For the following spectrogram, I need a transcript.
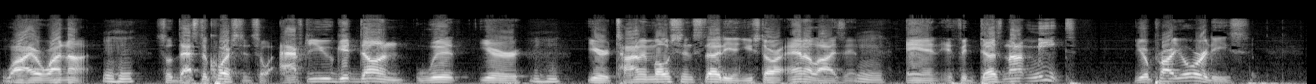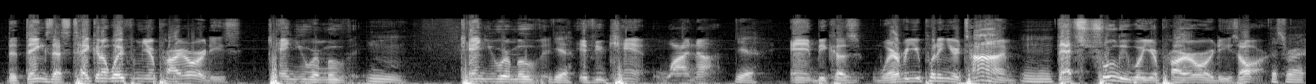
Why or why not? So that's the question. So after you get done with your your time and motion study and you start analyzing, and if it does not meet your priorities, the things that's taken away from your priorities, can you remove it? Mm. Can you remove it? Yeah. If you can't, why not? yeah. And because wherever you put in your time, mm-hmm. that's truly where your priorities are. That's right.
